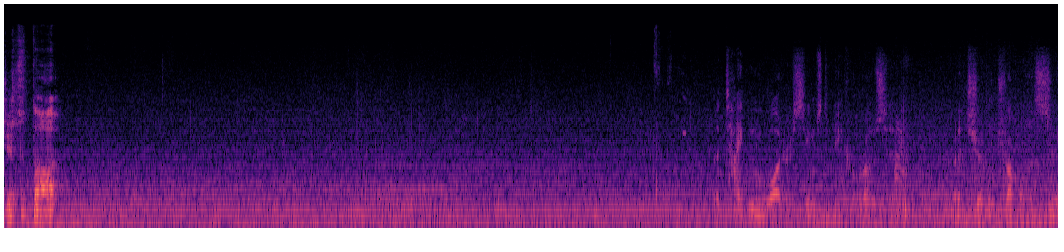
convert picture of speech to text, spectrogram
Just a thought. The Titan water seems to be corrosive, but it shouldn't trouble the suit.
